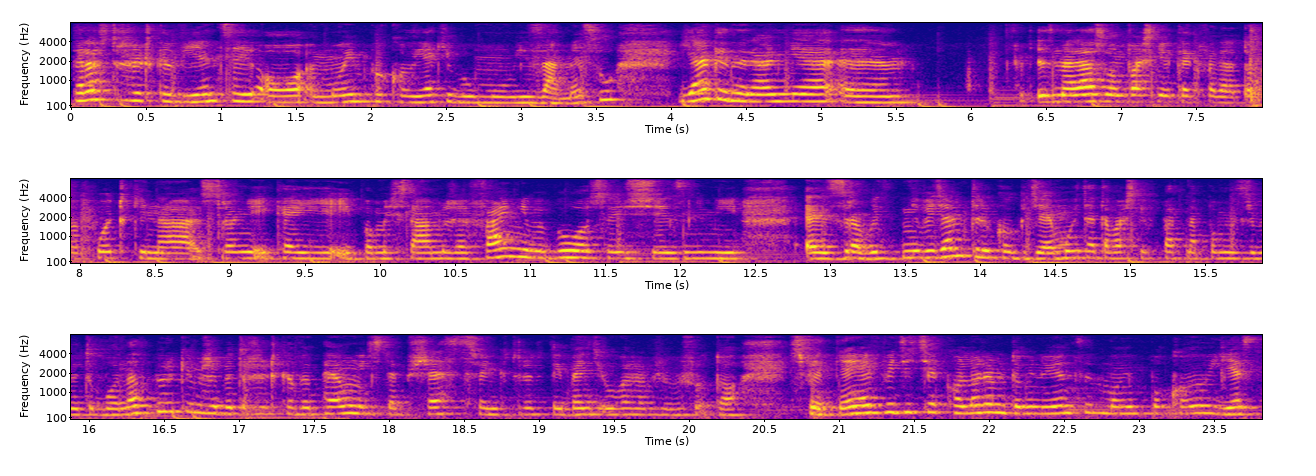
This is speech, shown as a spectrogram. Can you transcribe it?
Teraz troszeczkę więcej o moim pokoju, jaki był mój zamysł. Ja generalnie em, znalazłam właśnie te kwadratowe płyczki na stronie Ikei i pomyślałam, że fajnie by było coś z nimi e, zrobić. Nie wiedziałam tylko gdzie. Mój tata właśnie wpadł na pomysł, żeby to było nad biurkiem, żeby troszeczkę wypełnić tę przestrzeń, która tutaj będzie. Uważam, że wyszło to świetnie. Jak widzicie, kolorem dominującym w moim pokoju jest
